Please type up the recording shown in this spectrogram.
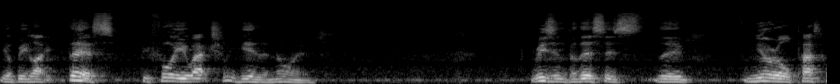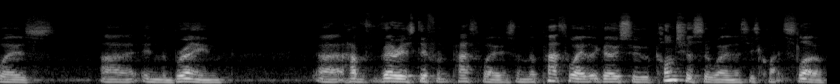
you'll be like this before you actually hear the noise reason for this is the neural pathways uh, in the brain uh, have various different pathways and the pathway that goes to conscious awareness is quite slow.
